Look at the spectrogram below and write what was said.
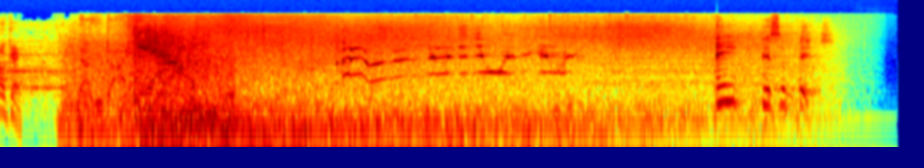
Okay. Now you die. Ain't this a bitch?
